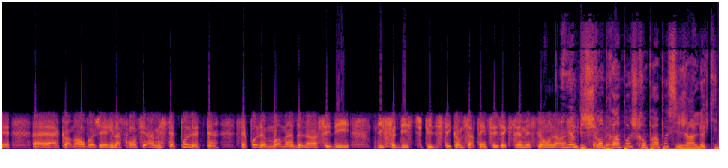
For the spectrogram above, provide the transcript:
euh, comment on va gérer la frontière. Mais c'était pas le temps, c'était pas le moment de lancer des, des, des stupidités comme certains de ces extrémistes-là ont lancé. Non, puis je comprends pas, je comprends pas ces gens-là qui,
